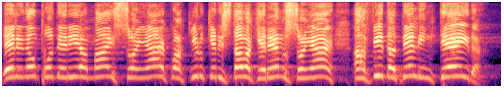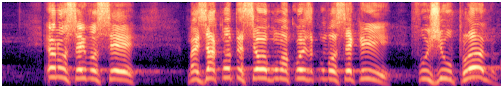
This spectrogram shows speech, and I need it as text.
ele não poderia mais sonhar com aquilo que ele estava querendo sonhar a vida dele inteira. Eu não sei você, mas já aconteceu alguma coisa com você que fugiu o plano?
